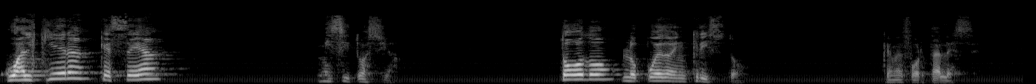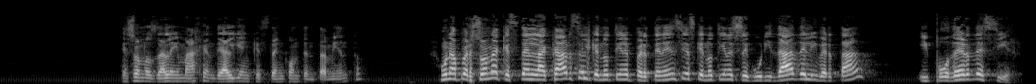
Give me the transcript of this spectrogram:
cualquiera que sea mi situación. Todo lo puedo en Cristo que me fortalece. ¿Eso nos da la imagen de alguien que está en contentamiento? Una persona que está en la cárcel, que no tiene pertenencias, que no tiene seguridad de libertad y poder decir,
